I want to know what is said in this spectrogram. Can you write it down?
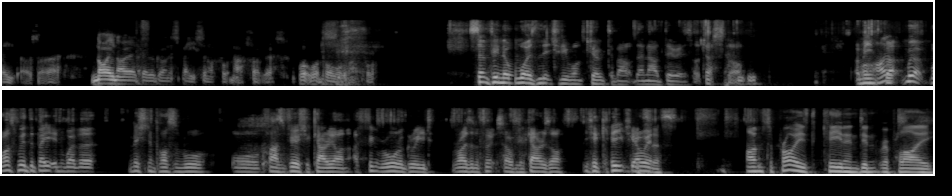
eight. I was like, nine. I heard they were going to space, and I thought, nah, fuck this. What what do I want that for? Something that was literally once joked about, they're now doing. So just stop. I mean, Well, I- but look, whilst we're debating whether Mission Impossible or Fast and Furious should carry on, I think we're all agreed Rise of the Foot Soldier carries on. You keep going. I'm surprised Keenan didn't reply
